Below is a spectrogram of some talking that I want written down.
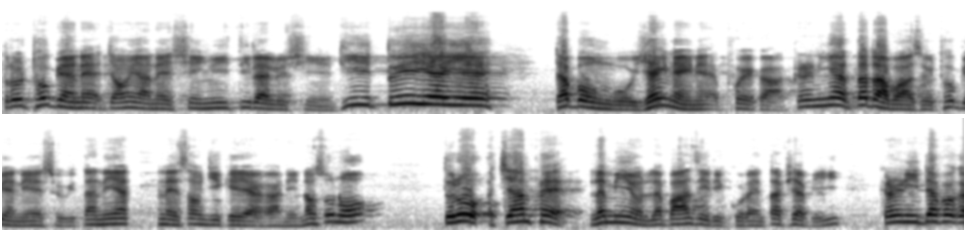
သူတို့ထုတ်ပြန်တဲ့အကြောင်းအရာနဲ့ရှင်ကြီးတိလိုက်လို့ရှိရင်ဒီသွေးရဲရဲဓာတ်ပုံကိုရိုက်နိုင်တဲ့အဖွဲ့ကကရဏီယတတ္တပါဆိုထုတ်ပြန်နေဆိုပြီးတန်တရားနဲ့စောင့်ကြည့်ခဲ့ရကနေနောက်ဆုံးတော့သူတို့အကြမ်းဖက်လက်မြင့်လက်ပါစီတွေကိုယ်တိုင်တတ်ဖြတ်ပြီးကရဏီတပ်ဘက်က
